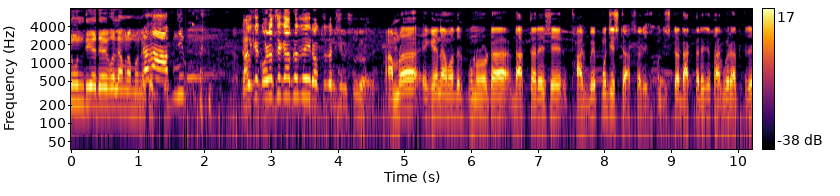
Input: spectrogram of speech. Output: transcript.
নুন দিয়ে দেবে বলে আমরা মনে করি আপনি কালকে কটা থেকে আপনাদের এই রক্তদান শিবির শুরু হবে? আমরা এখানে আমাদের পনেরোটা ডাক্তার এসে থাকবে পঁচিশটা সরি পঁচিশটা ডাক্তার এসে থাকবে রাত্রে।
